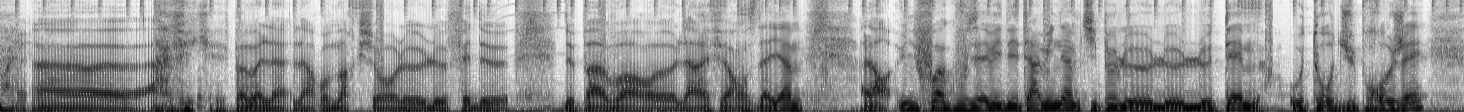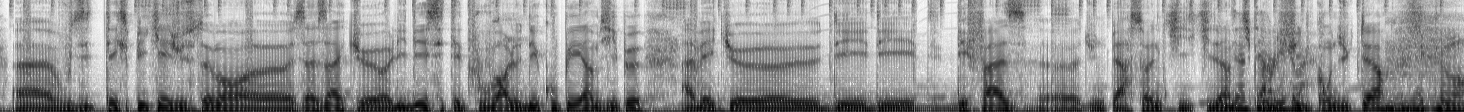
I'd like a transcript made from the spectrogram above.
Ouais. Euh, avec pas mal la, la remarque sur le, le fait de ne pas avoir euh, la référence d'Ayam. Alors, une fois que vous avez déterminé un petit peu le, le- le thème autour du projet, euh, vous expliquez justement, euh, Zaza, que l'idée c'était de pouvoir le découper un petit peu avec euh, des, des- des phases euh, d'une personne qui, qui donne un petit peu le fil conducteur. Exactement.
